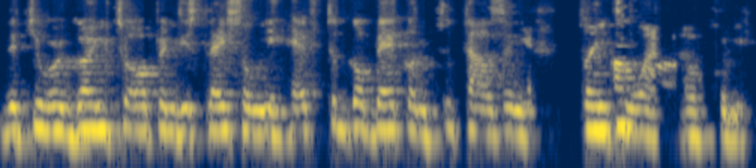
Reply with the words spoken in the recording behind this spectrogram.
that you were going to open this place. So we have to go back on 2021, hopefully.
